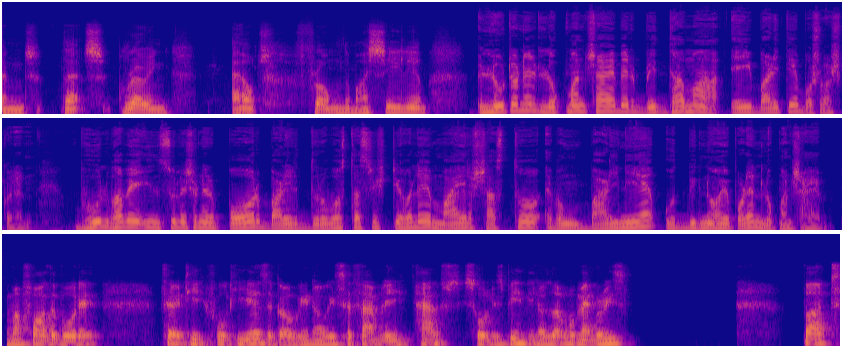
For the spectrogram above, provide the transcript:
and that's growing out from the mycelium. লুটনের লোকমান সাহেবের বৃদ্ধা মা এই বাড়িতে বসবাস করেন। ভুলভাবে ইনসুলেশনের পর বাড়ির দুরবস্থা সৃষ্টি হলে মায়ের স্বাস্থ্য এবং বাড়ি নিয়ে উদ্বিগ্ন হয়ে পড়েন লোকমান সাহেব My father bought it 30, 40 years ago. You know, it's a family house. It's always been, you know, a lot of memories. But,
